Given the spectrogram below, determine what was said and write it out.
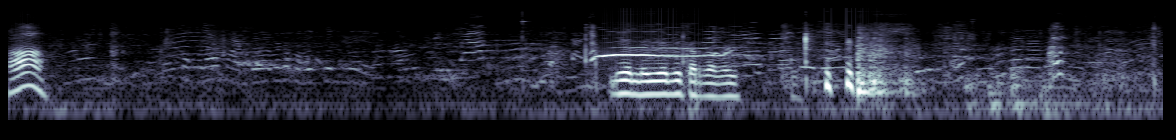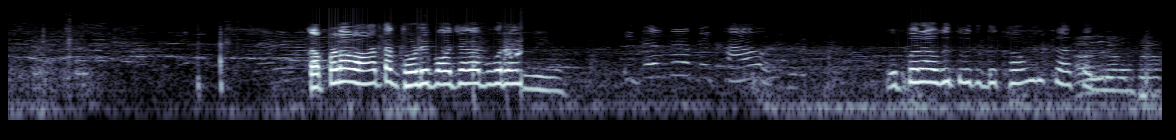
हाँ। ये ले ये भी कर रहा भाई। कपड़ा वहाँ तक थोड़ी पहुंचेगा पूरे। ऊपर आओगे तो मैं तो दिखाऊँगी क्या कर रही हो।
